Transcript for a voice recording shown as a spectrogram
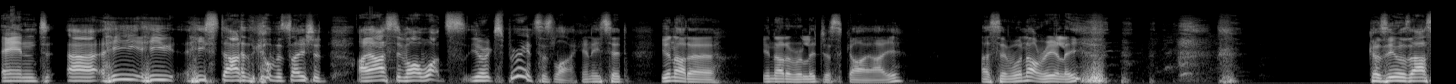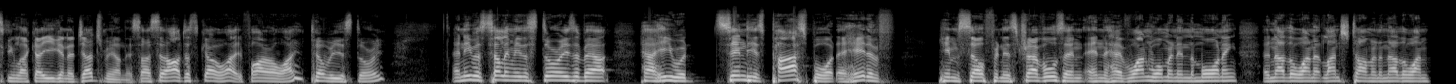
And uh, he, he, he started the conversation. I asked him, Oh, what's your experiences like? And he said, You're not a, you're not a religious guy, are you? I said, Well, not really. Because he was asking, like, are you going to judge me on this? I said, i'll oh, just go away, fire away, tell me your story. And he was telling me the stories about how he would send his passport ahead of himself in his travels and, and have one woman in the morning, another one at lunchtime, and another one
